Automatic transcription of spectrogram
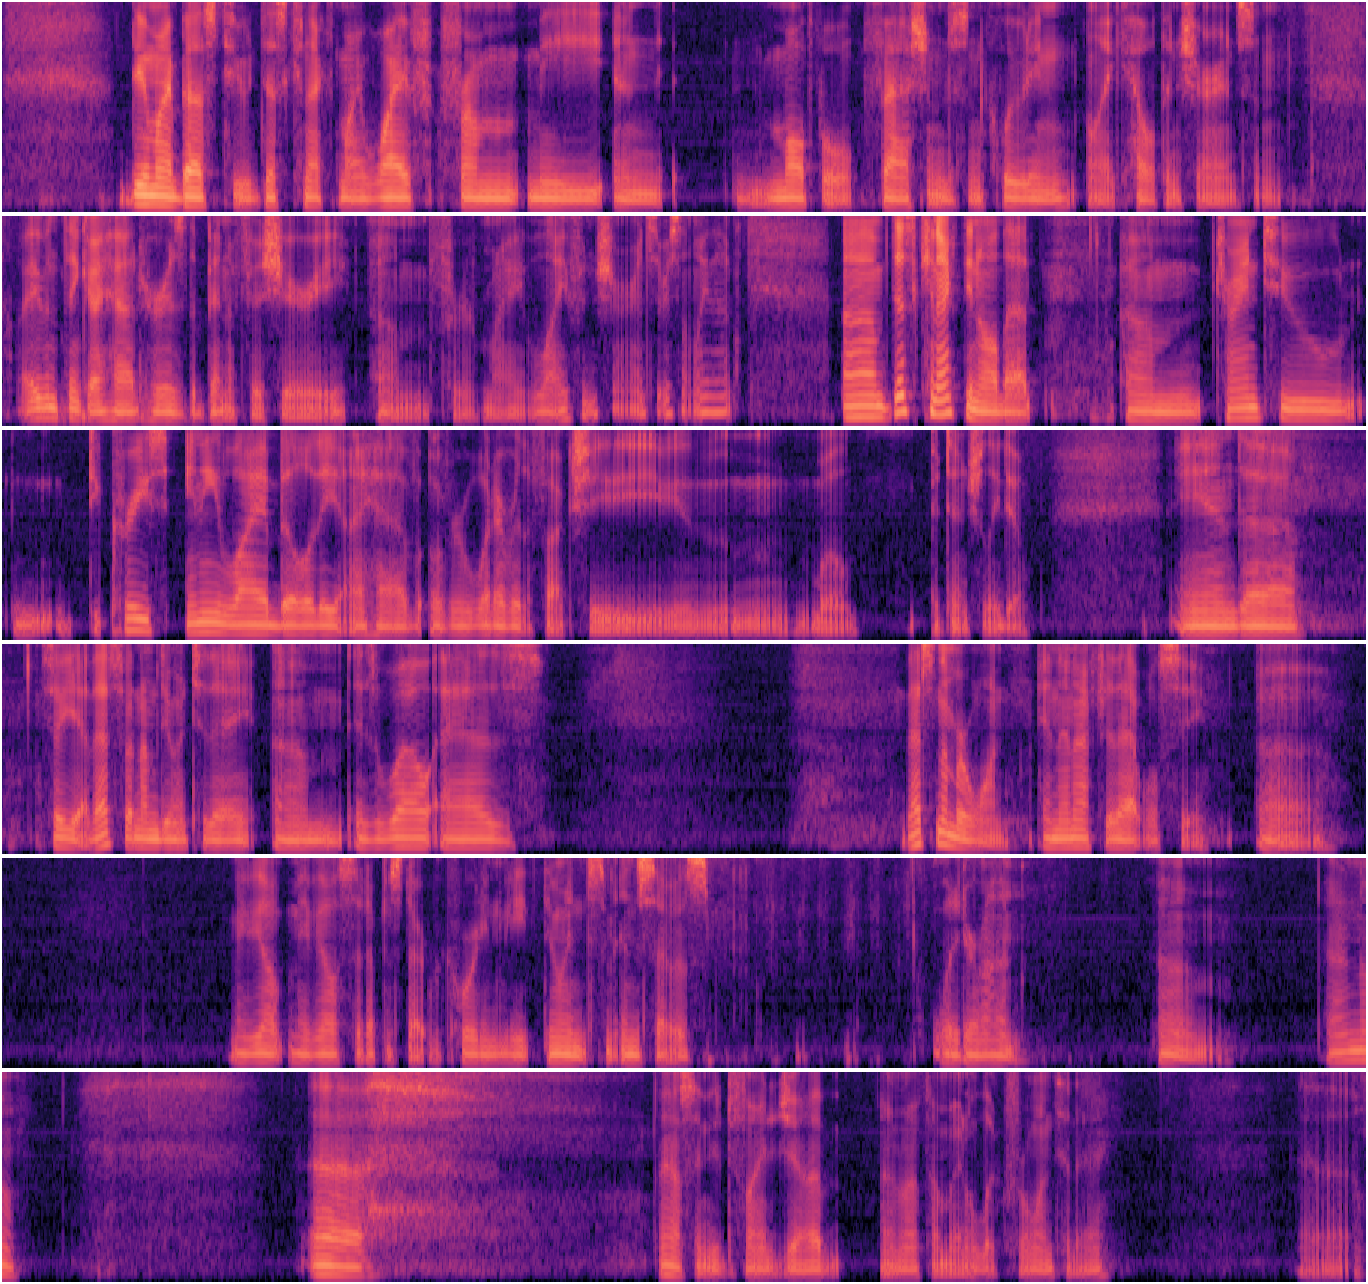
do my best to disconnect my wife from me in multiple fashions, including like health insurance, and I even think I had her as the beneficiary um, for my life insurance or something like that. Um, disconnecting all that um, trying to decrease any liability I have over whatever the fuck she um, will potentially do. And uh, so, yeah, that's what I'm doing today, um, as well as that's number one. And then after that, we'll see. Uh, maybe I'll maybe I'll set up and start recording me doing some ensos later on. Um, I don't know. Uh, I also need to find a job. I don't know if I'm going to look for one today. Uh,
